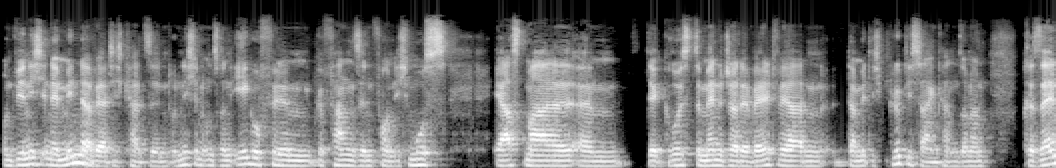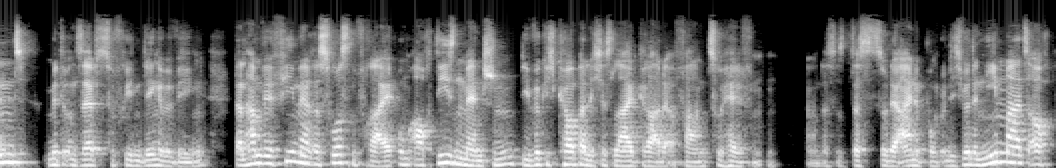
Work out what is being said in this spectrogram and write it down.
und wir nicht in der Minderwertigkeit sind und nicht in unseren Ego-Filmen gefangen sind von ich muss erstmal ähm, der größte Manager der Welt werden, damit ich glücklich sein kann, sondern präsent mit uns selbst zufrieden Dinge bewegen, dann haben wir viel mehr Ressourcen frei, um auch diesen Menschen, die wirklich körperliches Leid gerade erfahren, zu helfen. Ja, das, ist, das ist so der eine Punkt. Und ich würde niemals auch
